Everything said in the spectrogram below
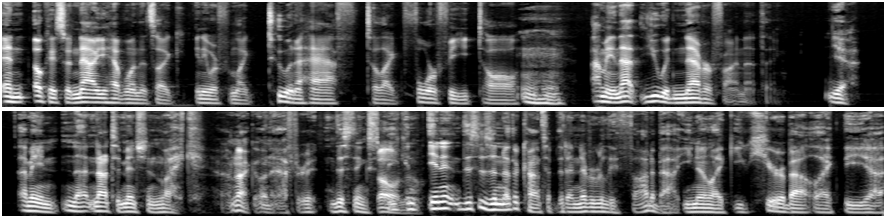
and okay, so now you have one that's like anywhere from like two and a half to like four feet tall. I mean, that you would never find that thing. Yeah. I mean, not not to mention like I'm not going after it. This thing's Oh, speaking. no. And it, this is another concept that I never really thought about. You know, like you hear about like the uh,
